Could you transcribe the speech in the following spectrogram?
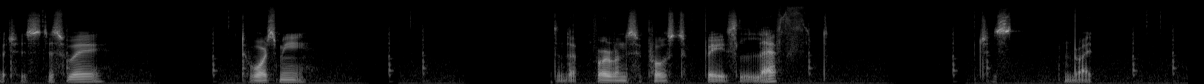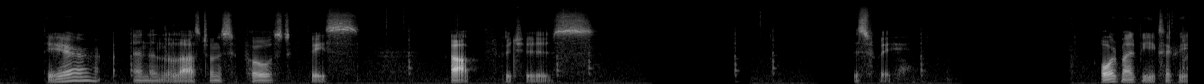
which is this way. Towards me. Then the third one is supposed to face left, just right there. And then the last one is supposed to face up, which is this way. Or it might be exactly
